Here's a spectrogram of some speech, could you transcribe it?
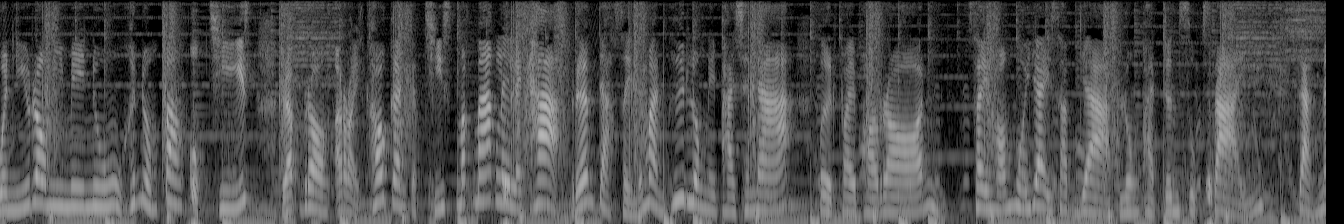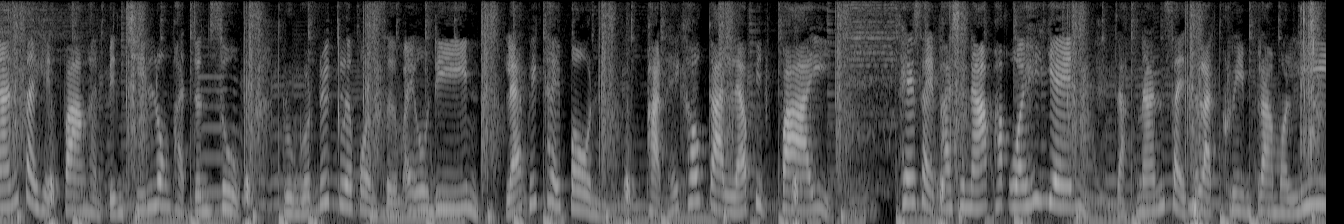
วันนี้เรามีเมนูขนมปังอบชีส รับรองอร่อยเข้ากันกับชีสมาก ๆ เลยแหละค่ะ เริ่มจากใส่น้ำมันพืชลงในภาชนะ เปิดไฟพอร้อน ใส่หอมหัวใหญ่สับหยาบลงผัดจนสุกใส จากนั้นใส่เห็ดฟางหั่นเป็นชิ้นลงผัดจนสุกปรุงรสด้วยเกลือป่นเสริมไอโอดีน และพริกไทยป่น ผัดให้เข้ากันแล้วปิดไฟ เทใส่ภาชนะพักไว้ให้เย็น จากนั้นใส่สลัดครีมตรามอลลี่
